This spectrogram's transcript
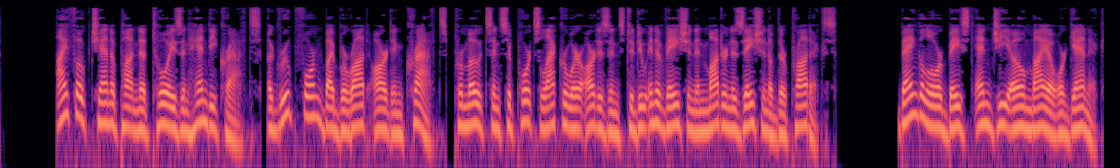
iFolk Channapatna Toys and Handicrafts, a group formed by Bharat Art and Crafts, promotes and supports lacquerware artisans to do innovation and modernization of their products. Bangalore-based NGO Maya Organic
